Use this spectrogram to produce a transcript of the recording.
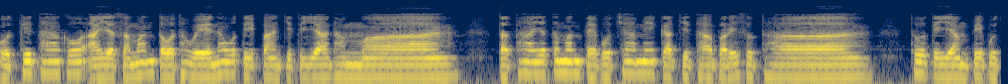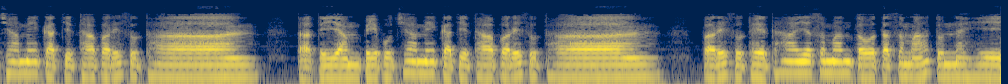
อุทิทาโคอายสมันโตทเวนวติปัญจิตยาธรรมาตถายตมันเตปุชามิกัจจิตาปริสุทธาทุติยมปีปุชามิกัจจิตาปริสุทธาตติยมปีปุชามิกัจจิตาปริสุทธา ปริสุทธทายสมันโตตัสมาตุนหี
